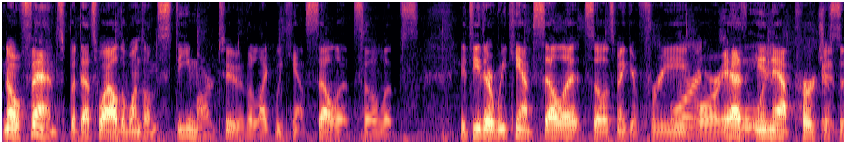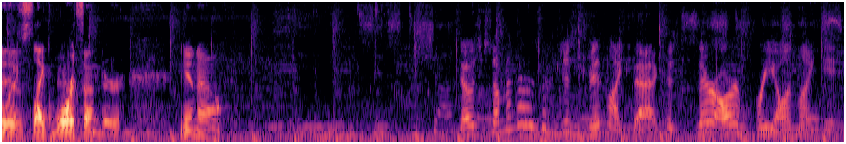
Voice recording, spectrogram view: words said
No offense, but that's why all the ones on Steam are too. They're like, we can't sell it, so let's. It's either we can't sell it, so let's make it free, Or or, it has in-app purchases like like War Thunder. You know. No, some of those have just been like that because there are free online games.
